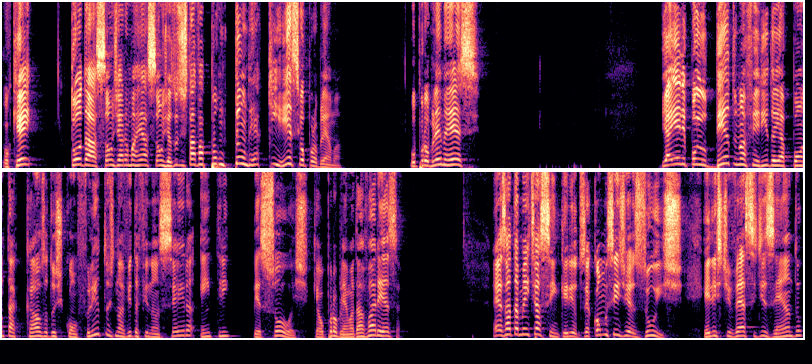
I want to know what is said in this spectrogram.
Ok? Toda ação gera uma reação. Jesus estava apontando, é aqui, esse é o problema. O problema é esse. E aí ele põe o dedo na ferida e aponta a causa dos conflitos na vida financeira entre pessoas, que é o problema da avareza. É exatamente assim, queridos. É como se Jesus ele estivesse dizendo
